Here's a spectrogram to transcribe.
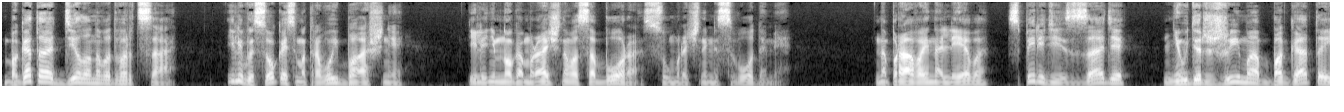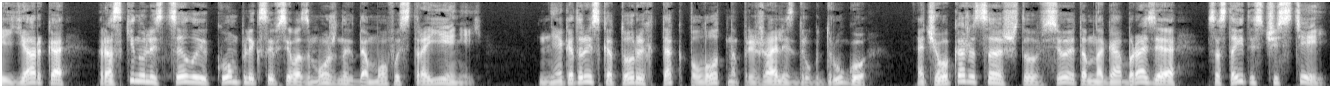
богато отделанного дворца или высокой смотровой башни, или немного мрачного собора с сумрачными сводами. Направо и налево, спереди и сзади, неудержимо, богато и ярко раскинулись целые комплексы всевозможных домов и строений, некоторые из которых так плотно прижались друг к другу, отчего кажется, что все это многообразие состоит из частей,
